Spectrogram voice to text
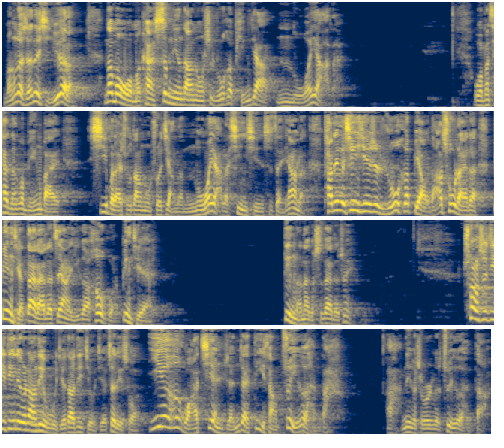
蒙了神的喜悦了。那么我们看圣经当中是如何评价挪亚的，我们才能够明白希伯来书当中所讲的挪亚的信心是怎样的，他这个信心是如何表达出来的，并且带来了这样一个后果，并且定了那个时代的罪。创世纪第六章第五节到第九节，这里说耶和华见人在地上罪恶很大。啊，那个时候的罪恶很大，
